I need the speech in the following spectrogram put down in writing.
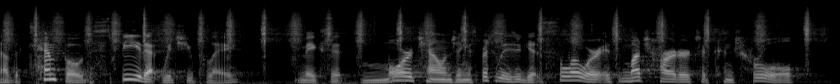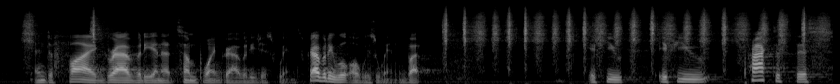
Now the tempo, the speed at which you play, makes it more challenging, especially as you get slower, it's much harder to control and defy gravity, and at some point gravity just wins. Gravity will always win, but if you, if you practice this,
